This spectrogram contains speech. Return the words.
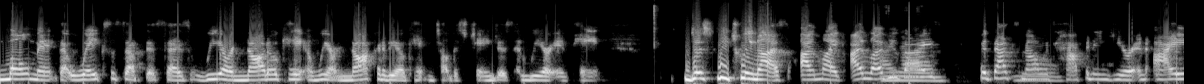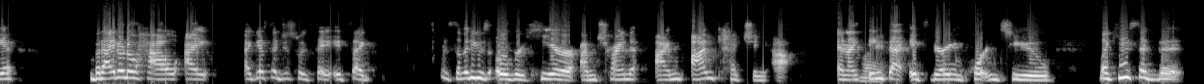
moment that wakes us up that says we are not okay and we are not going to be okay until this changes and we are in pain. Just between us, I'm like, I love I you know. guys, but that's not what's happening here. And I, but I don't know how I, I guess I just would say it's like somebody who's over here, I'm trying to, I'm, I'm catching up. And I right. think that it's very important to, like you said, the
